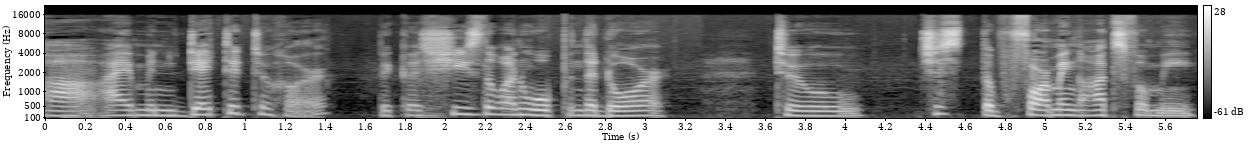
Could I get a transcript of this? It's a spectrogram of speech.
Uh, hmm. I'm indebted to her because she's the one who opened the door to just the performing arts for me.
